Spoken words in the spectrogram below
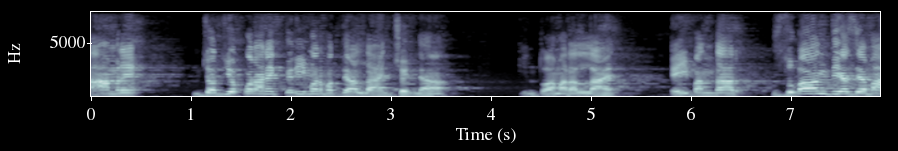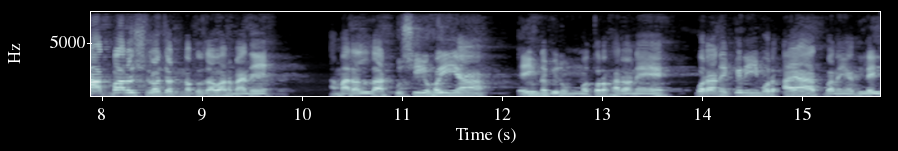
নাম রে। যদিও কোরআনে করিমের মধ্যে আল্লাহ আনছেন না, কিন্তু আমার আল্লাহ এই বান্দার জুবান দিয়ে যে মাত বারুশল জন্নত যাওয়ার মানে আমার আল্লাহ খুশি হইয়া এই নবীর উম্মতর কারণে কোরআনে করিমর আয়াত বানাইয়া দিলেই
